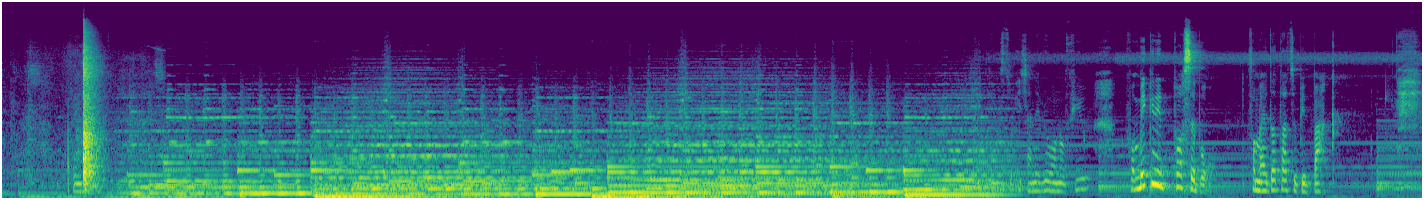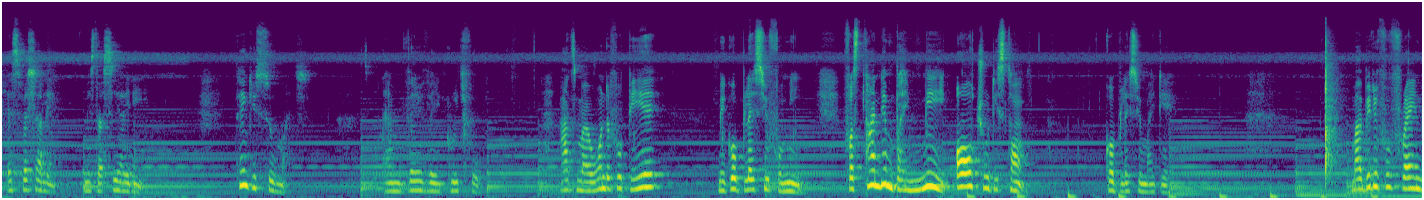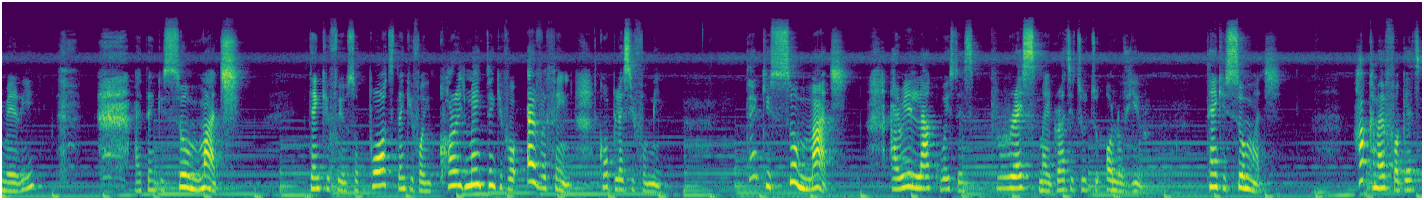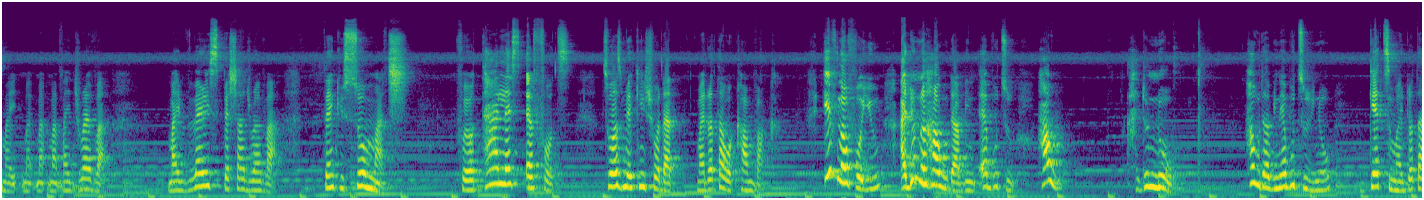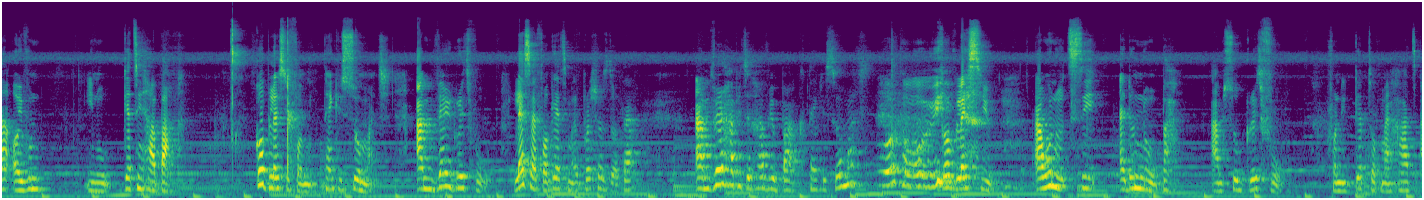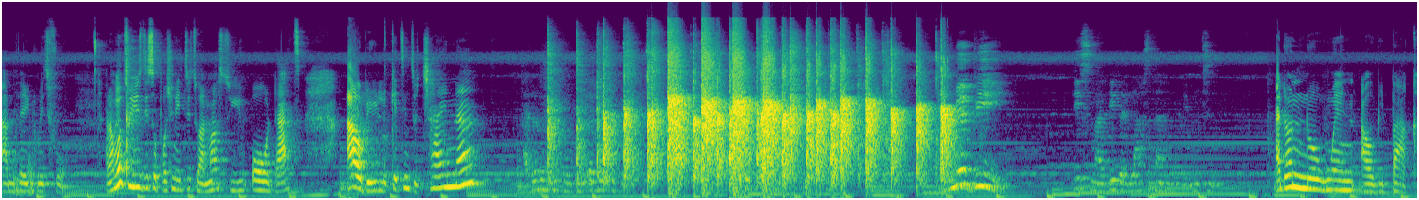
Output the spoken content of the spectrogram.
Thank you. to Each and every one of you for making it possible for my daughter to be back, especially Mr. CID. Thank you so much. I'm very, very grateful. At my wonderful PA, may God bless you for me, for standing by me all through this time. God bless you, my dear. My beautiful friend Mary, I thank you so much. Thank you for your support. Thank you for encouragement. Thank you for everything. God bless you for me. Thank you so much. I really lack ways to express my gratitude to all of you. Thank you so much. How can I forget my, my, my- my driver, my very special driver? Thank you so much for your tireless efforts towards making sure that my daughter will come back. If not for you, I don't know how I would have been able to, how, I don't know, how would I have been able to, you know, get to my daughter or even, you know, getting her back. God bless you for me. Thank you so much. I'm very grateful. Lest I forget my precious daughter. I'm very happy to have you back. Thank you so much. Welcome, mommy. God bless you. I want to say, I don't know, but I'm so grateful. From the depth of my heart, I'm very grateful. And I want to use this opportunity to announce to you all that I'll be relocating to China. I don't know if we'll be able to. Maybe this might be the last time we'll be meeting. I don't know when I'll be back,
